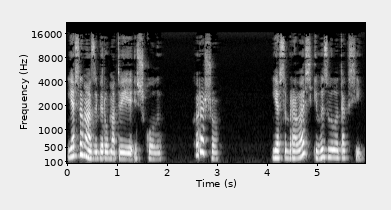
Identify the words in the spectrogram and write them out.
«Я сама заберу Матвея из школы». «Хорошо». Я собралась и вызвала такси.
